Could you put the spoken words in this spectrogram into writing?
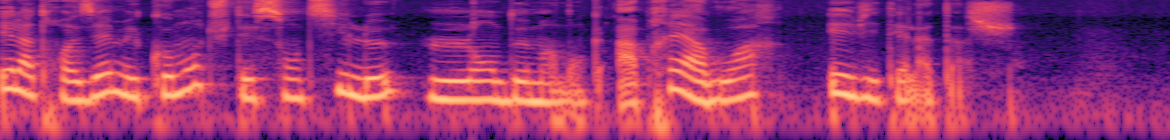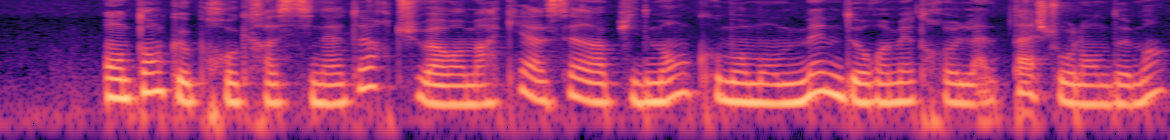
Et la troisième est comment tu t'es senti le lendemain, donc après avoir évité la tâche. En tant que procrastinateur, tu vas remarquer assez rapidement qu'au moment même de remettre la tâche au lendemain,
